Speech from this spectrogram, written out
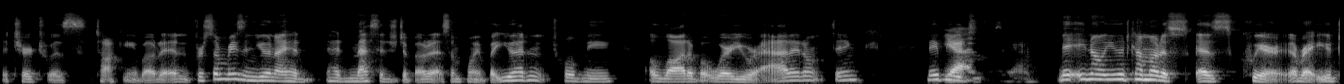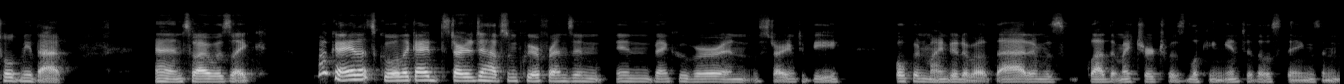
the church was talking about it. And for some reason, you and I had had messaged about it at some point, but you hadn't told me a lot about where you were at. I don't think. Maybe yeah, yeah. you know you had come out as as queer, right? You told me that, and so I was like, okay, that's cool. Like I started to have some queer friends in in Vancouver and was starting to be open minded about that and was glad that my church was looking into those things and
